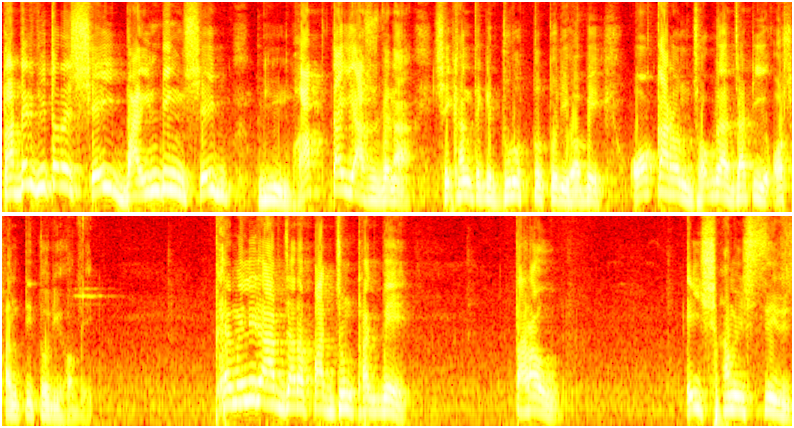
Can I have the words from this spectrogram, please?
তাদের ভিতরে সেই বাইন্ডিং সেই ভাবটাই আসবে না। সেখান থেকে দূরত্ব তৈরি হবে, অকারণ ঝগড়া জাটি অশান্তি তৈরি হবে। ফ্যামিলির আর যারা পাঁচজন থাকবে, তারাও এই স্বামী স্ত্রীর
